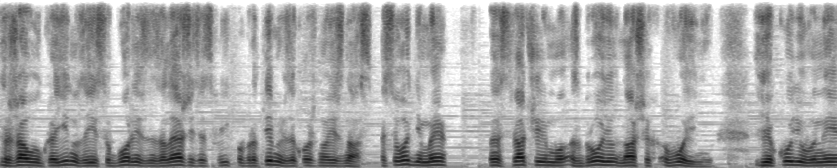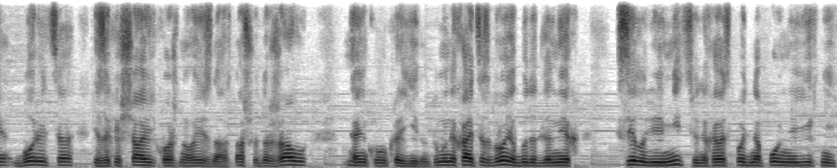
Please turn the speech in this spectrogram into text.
державу Україну, за її соборність, незалежність за своїх побратимів, за кожного із нас. А сьогодні ми свячуємо зброю наших воїнів, якою вони борються і захищають кожного із нас, нашу державу, неньку Україну. Тому нехай ця зброя буде для них силою і міцю, нехай Господь наповнює їхній е,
